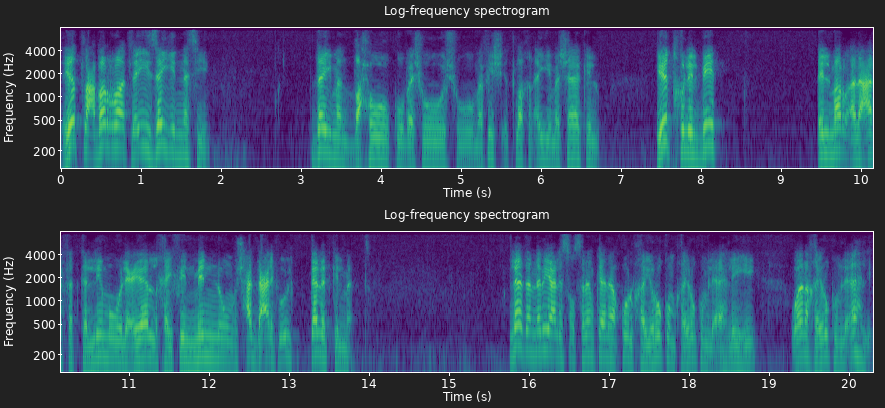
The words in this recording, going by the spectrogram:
يطلع بره تلاقيه زي النسيم. دايما ضحوك وبشوش ومفيش اطلاقا أي مشاكل. يدخل البيت المرأة لا عارفة تكلمه والعيال خايفين منه ومش حد عارف يقول ثلاث كلمات. لا ده النبي عليه الصلاة والسلام كان يقول خيركم خيركم لأهله وأنا خيركم لأهلي.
